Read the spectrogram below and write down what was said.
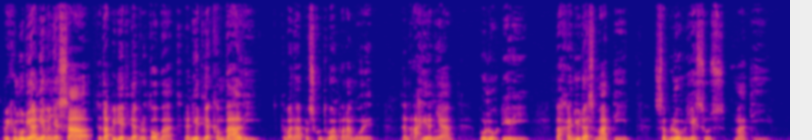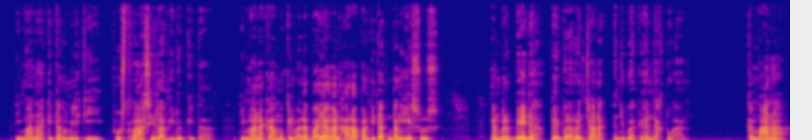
Tapi kemudian dia menyesal, tetapi dia tidak bertobat dan dia tidak kembali kepada persekutuan para murid dan akhirnya bunuh diri. Bahkan Yudas mati sebelum Yesus mati. Di mana kita memiliki frustrasi dalam hidup kita? Di manakah mungkin ada bayangan harapan kita tentang Yesus yang berbeda daripada rencana dan juga kehendak Tuhan? Ke mana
